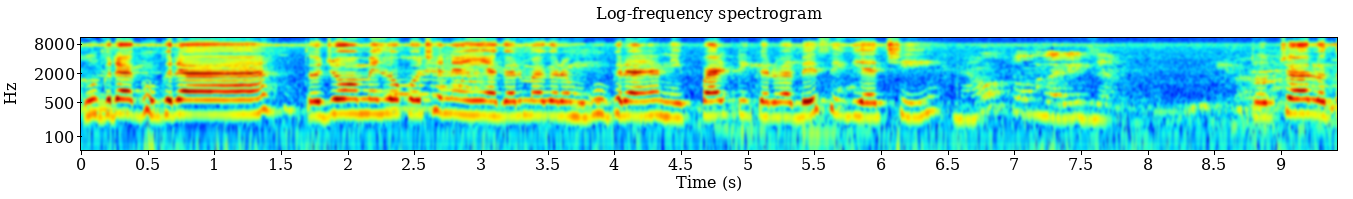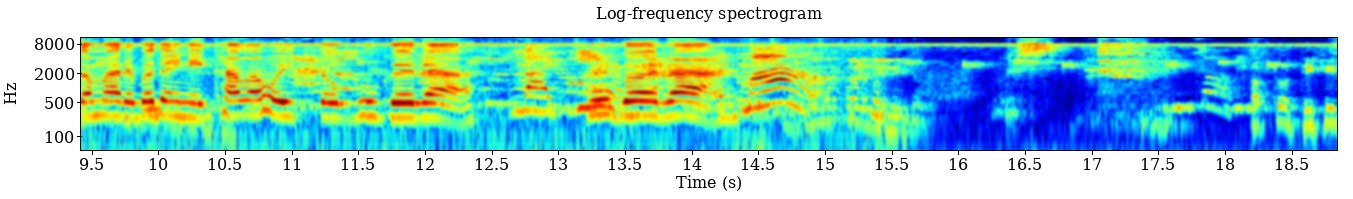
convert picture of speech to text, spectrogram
ઘૂઘરા ઘૂઘરા તો જો અમે લોકો છે ને અહીંયા ગરમા ગરમ ઘૂઘરાની પાર્ટી કરવા બેસી ગયા છીએ તો ચાલો તમારે બધાયને ખાવા હોય તો ઘૂઘરા ઘૂઘરા આને કરી લીધો अब तो તીખી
